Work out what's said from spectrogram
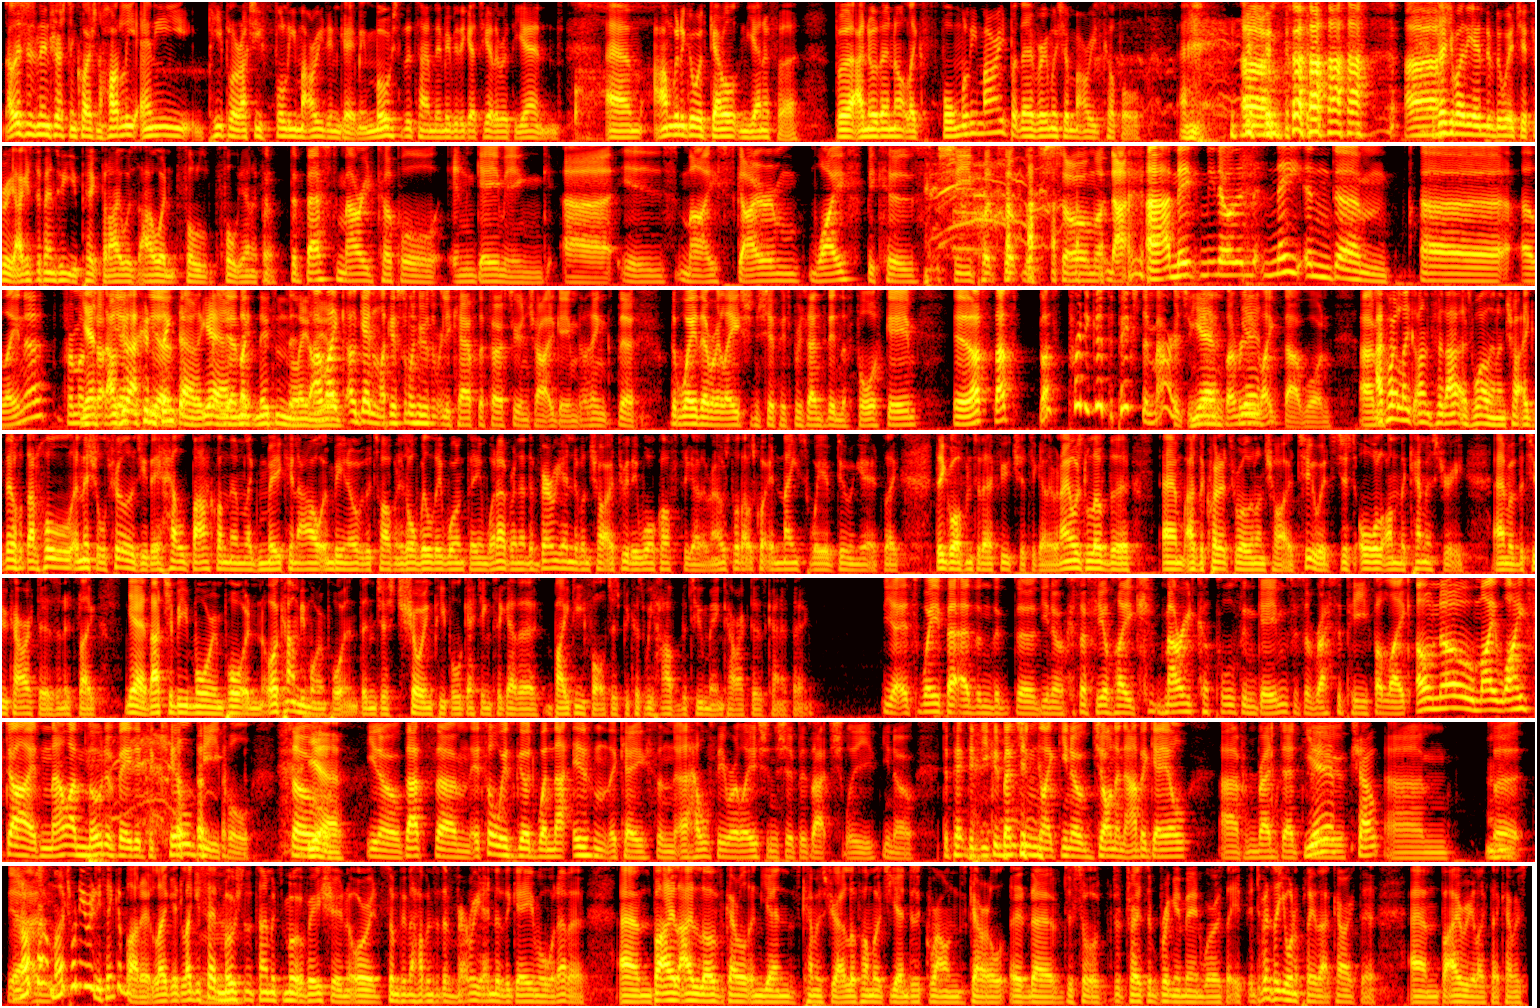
Now, this is an interesting question. Hardly any people are actually fully married in gaming. Most of the time, they maybe they get together at the end. Um, I'm going to go with Geralt and Yennefer, but I know they're not like formally married, but they're very much a married couple. um, Especially by the end of The Witcher Three. I guess it depends who you pick, but I was I went full full Yennefer. the best married couple in gaming uh, is my Skyrim wife because she puts up with so much. Nah, uh, maybe you know Nate and um, uh, Elena from Yes, I was- I couldn't think that. Yeah, Nathan and Elena, I yeah. like again like as someone who doesn't really care for the first two Uncharted games. I think the the way their relationship is presented in the fourth game. Yeah, that's that's that's pretty good depiction of marriage in Yeah, games. I really yeah. like that one. Um, I quite like for that as well. And Uncharted, the, that whole initial trilogy, they held back on them like making out and being over the top, and it's all will they, won't they, and whatever. And at the very end of Uncharted Three, they walk off together, and I always thought that was quite a nice way of doing it. It's like they go off into their future together, and I always love the um, as the credits roll in Uncharted Two, it's just all on the chemistry um, of the two characters, and it's like yeah, that should be more important, or it can be more important than just showing people getting together by default, just because we have the two main characters, kind of thing. Yeah, it's way better than the, the you know, because I feel like married couples in games is a recipe for like, oh no, my wife died and now I'm motivated to kill people. So, Yeah. you know, that's, um, it's always good when that isn't the case and a healthy relationship is actually, you know, depicted. You could mention like, you know, John and Abigail uh, from Red Dead 2. Yeah, shout. Um, but yeah, It's not that much when you really think about it. Like it, like you said, most of the time it's motivation or it's something that happens at the very end of the game or whatever. Um, but I, I love Geralt and Yen's chemistry. I love how much Yen just grounds Geralt and uh, just sort of tries to bring him in. Whereas like, it depends how you want to play that character. Um, but I really like that chemistry.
